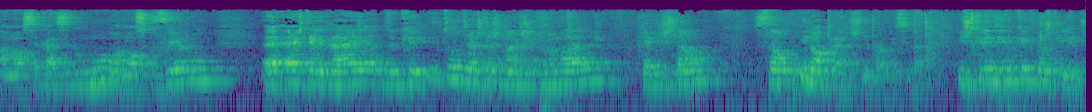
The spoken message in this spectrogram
à nossa casa comum, ao nosso governo, esta ideia de que todas estas manchas vermelhas que aqui estão são inoperantes na própria cidade. Isto queria dizer o que é que nós queríamos?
